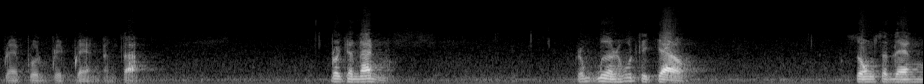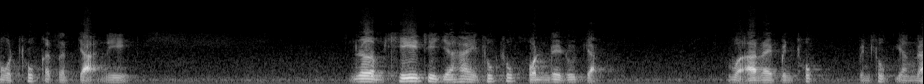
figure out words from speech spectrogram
แปรปรวนเปลี่ยนแปลงต่าง ๆ เพราะฉะนั้นเมื่อพระพุทธเจ้า ทรงแสดงหมดทุกขสัจจานี้ เริ่มชี้ที่จะให้ทุกๆคนได้รู้จัก ว่าอะไรเป็นทุกข์เป็นทุกข์อย่างไร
